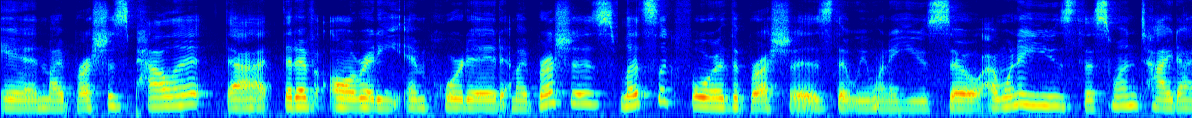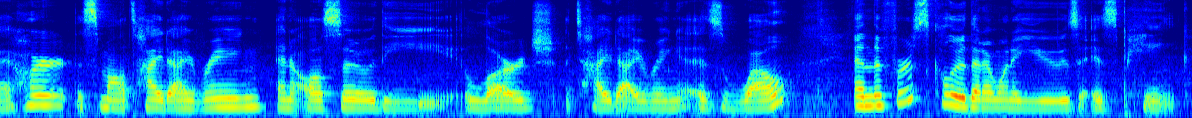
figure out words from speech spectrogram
in my brushes palette that, that I've already imported my brushes. Let's look for the brushes that we want to use. So I want to use this one, tie-dye heart, the small tie-dye ring, and also the large tie-dye ring as well. And the first color that I want to use is pink.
